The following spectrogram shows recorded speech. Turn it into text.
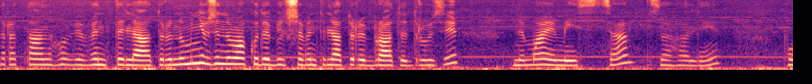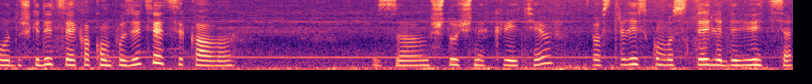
ратангові вентилятори. Ну мені вже нема куди більше вентилятори брати, друзі. Немає місця взагалі. Подушки. Дивіться, яка композиція цікава з штучних квітів. В австралійському стилі, дивіться.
